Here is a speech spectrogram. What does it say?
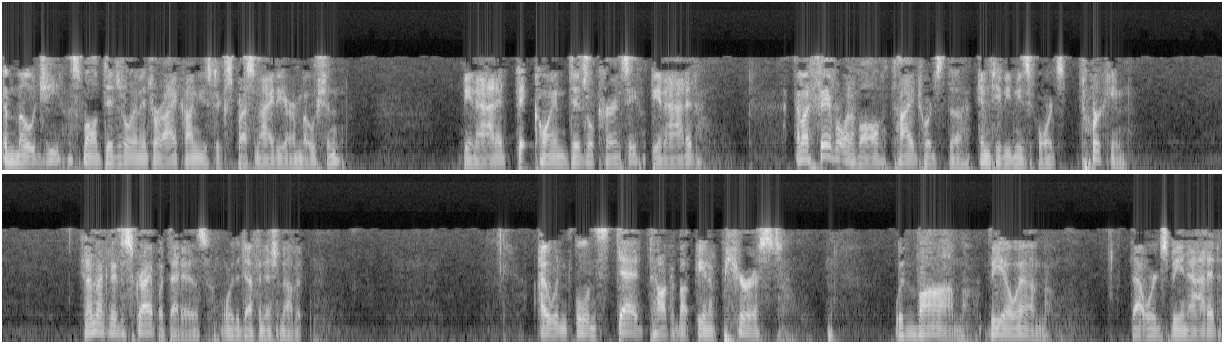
Emoji, a small digital image or icon used to express an idea or emotion, being added. Bitcoin, digital currency, being added. And my favorite one of all, tied towards the MTV Music Awards, twerking. And I'm not going to describe what that is or the definition of it. I would, will instead talk about being a purist with VOM, V-O-M. That word's being added.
